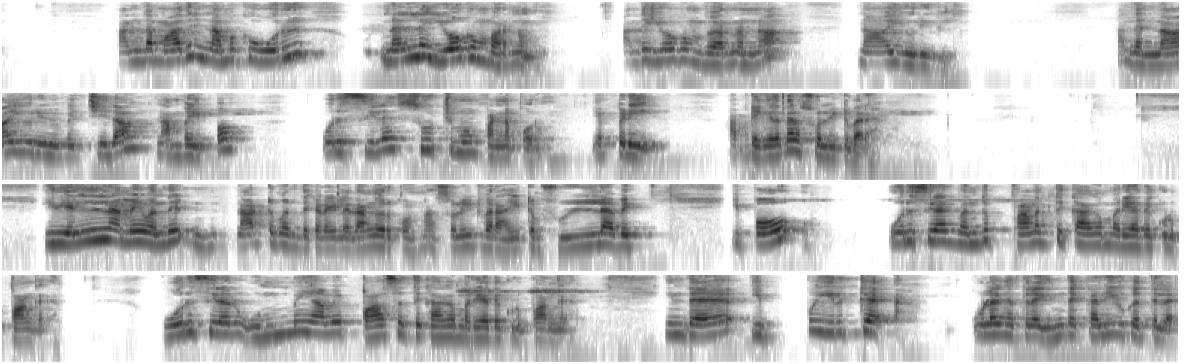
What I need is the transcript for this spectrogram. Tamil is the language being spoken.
அந்த மாதிரி நமக்கு ஒரு நல்ல யோகம் வரணும். அந்த யோகம் வரணும்னா நாயுருவி. அந்த நாயுருவி வச்சு தான் நம்ம இப்போ ஒரு சில சூட்சமும் பண்ண போகிறோம் எப்படி? அப்படிங்கிறத நான் சொல்லிட்டு வரேன். இது எல்லாமே வந்து நாட்டு மருந்து கடையில் தாங்க இருக்கும். நான் சொல்லிட்டு வர ஐட்டம் ஃபுல்லாகவே இப்போது ஒரு சிலர் வந்து பணத்துக்காக மரியாதை கொடுப்பாங்க. ஒரு சிலர் உண்மையாகவே பாசத்துக்காக மரியாதை கொடுப்பாங்க. இந்த இப்போ இருக்க உலகத்தில் இந்த கலியுகத்தில்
